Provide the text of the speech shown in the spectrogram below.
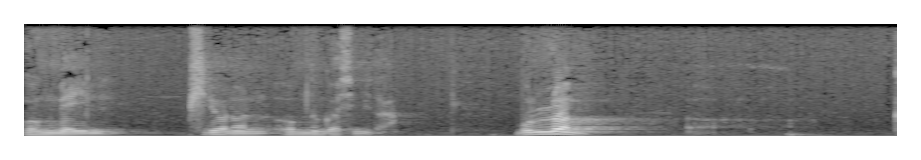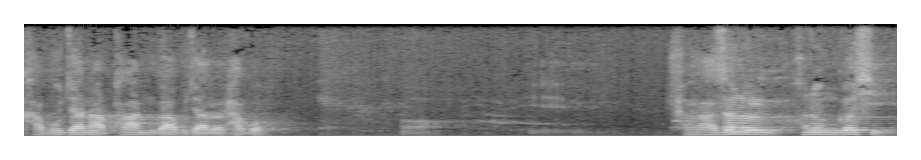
얽매일 필요는 없는 것입니다. 물론 어, 가부자나 반가부자를 하고 어, 좌선을 하는 것이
